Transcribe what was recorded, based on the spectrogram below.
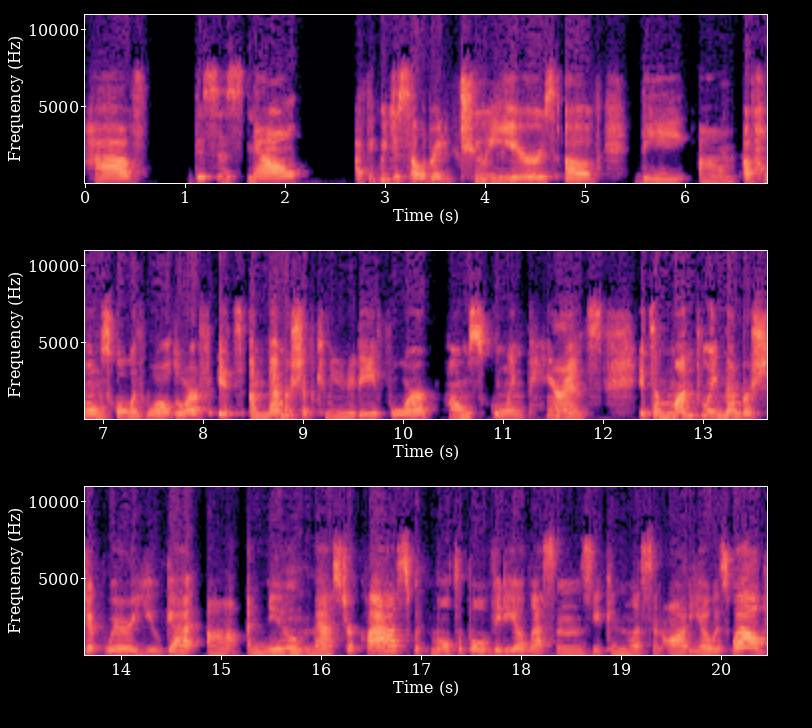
have this is now I think we just celebrated two years of the um, of homeschool with Waldorf. It's a membership community for homeschooling parents. It's a monthly membership where you get uh, a new master class with multiple video lessons. You can listen audio as well.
